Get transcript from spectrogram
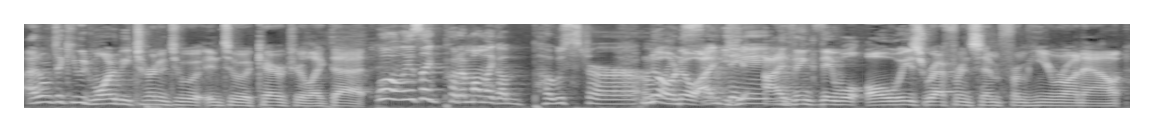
I don't think he would want to be turned into a, into a character like that. Well, at least like put him on like a poster. Or, No, like, no, I, something. I think they will always reference him from here on out.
